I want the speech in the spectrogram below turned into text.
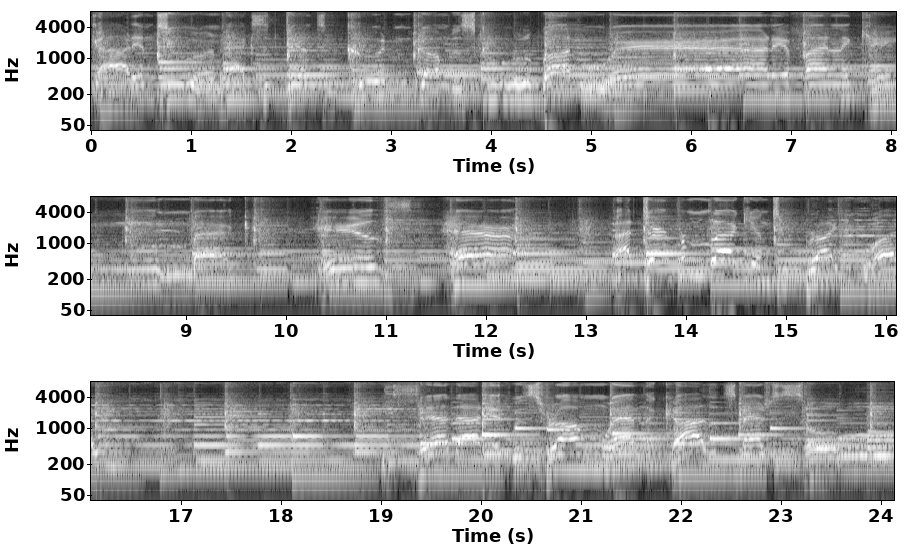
got into an accident and couldn't come to school. But black into bright white. He said that it was from when the cars smashed his soul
